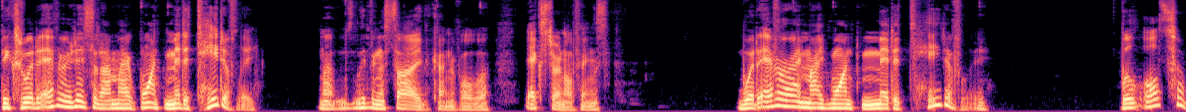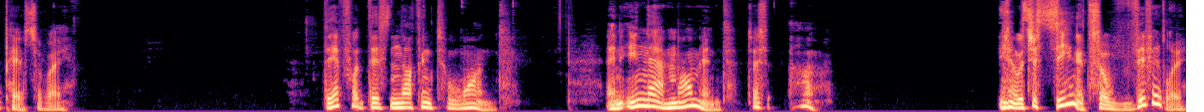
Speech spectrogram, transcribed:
Because whatever it is that I might want meditatively, not leaving aside kind of all the external things, whatever I might want meditatively will also pass away. Therefore, there's nothing to want. And in that moment, just, oh, you know, it's just seeing it so vividly.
